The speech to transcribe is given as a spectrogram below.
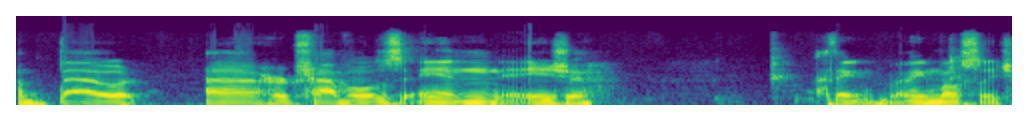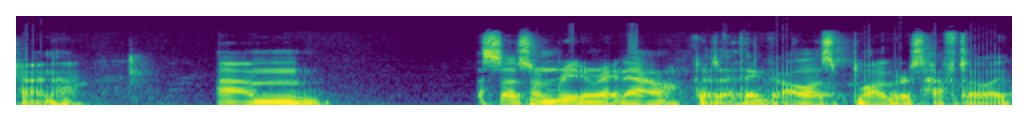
about uh, her travels in Asia. I think I think mostly China. Um, so that's what I'm reading right now because I think all us bloggers have to like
